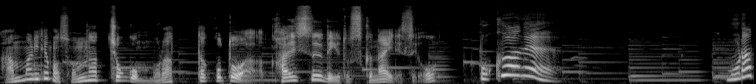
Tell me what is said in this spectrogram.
あんまりでもそんなチョコもらったことは回数で言うと少ないですよ。僕はね、もらっ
